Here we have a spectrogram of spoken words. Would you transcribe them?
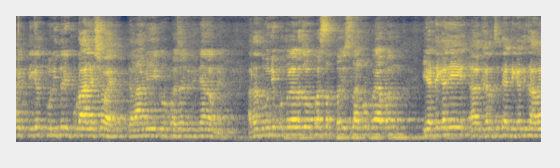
व्यक्तिगत कोणीतरी पुढे आल्याशिवाय त्याला आम्ही एक रुपयाचा निधी देणार नाही. आता दोन्ही पुतळ्याला जवळपास सत्तावीस लाख रुपये आपण या ठिकाणी खर्च त्या ठिकाणी झाला.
